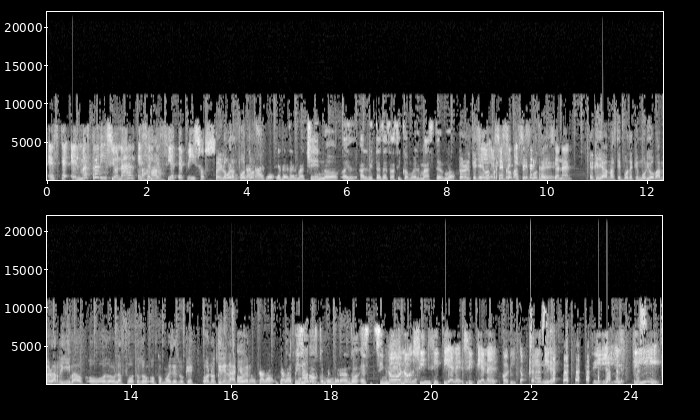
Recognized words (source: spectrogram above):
Es que, es que el más tradicional es Ajá. el de siete pisos. Pero y luego las fotos. Ajá, ese, ese, es el machín, ¿no? Alvites es así como el máster, ¿no? Pero el que lleva, sí, por ese ejemplo, es, más ese es el tradicional. De, el que lleva más tiempo de que murió va mero arriba o, o, o las fotos o, o, cómo es eso o qué o no tiene nada que oh, ver no, cada, cada piso no. vas conmemorando es no no sí sí tiene sí tiene corito. Sí, Ah, mira. sí. Sí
